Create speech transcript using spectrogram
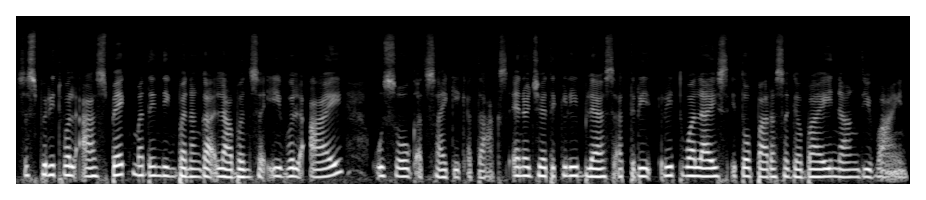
Sa spiritual aspect, matinding panangga laban sa evil eye, usog at psychic attacks. Energetically blessed at ri- ritualize ito para sa gabay ng divine.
